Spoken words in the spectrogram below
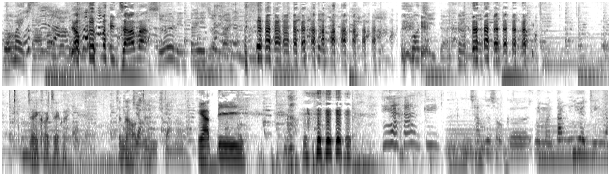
喝麦茶吗？啦，要喝麦茶吗？十二年单一转卖，我记得。这一块这一块真的好吃酱，很强哎。兄弟。你唱这首歌，你们当音乐听啊，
